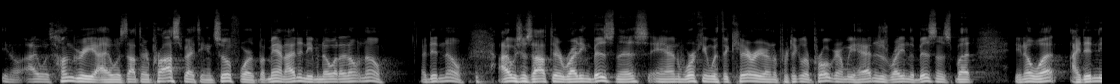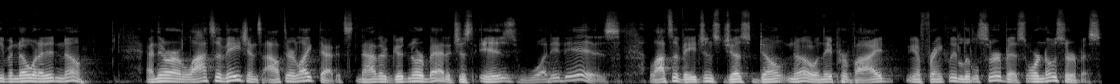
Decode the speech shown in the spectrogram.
you know i was hungry i was out there prospecting and so forth but man i didn't even know what i don't know. I didn't know. I was just out there writing business and working with the carrier on a particular program we had and just writing the business but you know what? I didn't even know what i didn't know and there are lots of agents out there like that. It's neither good nor bad. It just is what it is. Lots of agents just don't know and they provide, you know, frankly, little service or no service.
